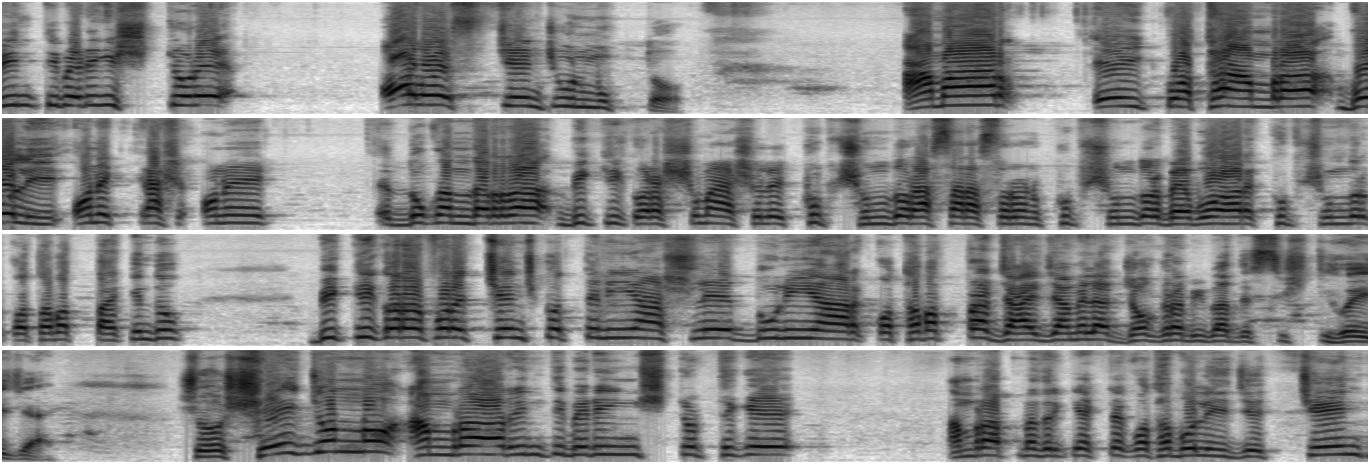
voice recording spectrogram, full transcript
রিন্তি বেডিং স্টোরে অলওয়েজ চেঞ্জ উন্মুক্ত। আমার এই কথা আমরা বলি, অনেক অনেক দোকানদাররা বিক্রি করার সময় আসলে খুব সুন্দর আচার আচরণ, খুব সুন্দর ব্যবহার, খুব সুন্দর কথাবার্তা, কিন্তু বিক্রি করার পরে চেঞ্জ করতে নিয়ে আসলে দুনিয়ার কথাবার্তা যায় ঝামেলা ঝগড়া বিবাদের সৃষ্টি হয়ে যায়। তো সেই জন্য আমরা রিন্তি বেডিং স্টোর থেকে আমরা আপনাদেরকে একটা কথা বলি যে চেঞ্জ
